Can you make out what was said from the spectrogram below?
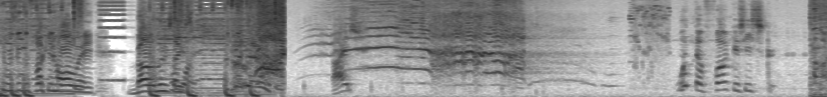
He was in the fucking hallway. Bro, it looks like. Oh Guys? What the fuck is he scr- Hello?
